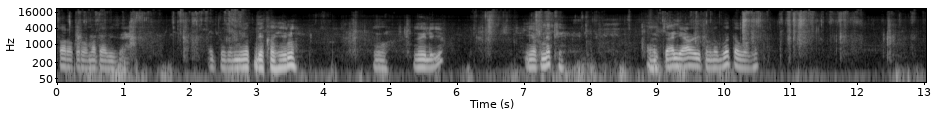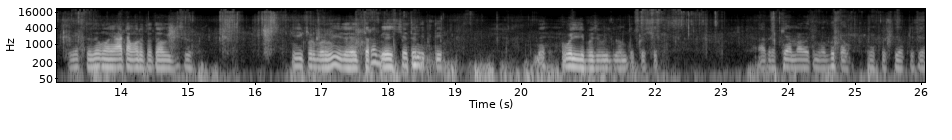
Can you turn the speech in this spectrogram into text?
સારો કરવા માટે આવી જાય. એટલે તમને એક દેખાય છે નહીં એવું જોઈ લેજો. એક નથી. હવે ચાલી આવે એ તમને બતાવો એક તો જો આટા મારું તો તો આવી જશું એ બરોબર હોઈ જાય અત્યારે બે છે તો નહીં તે. ને ઓલી બધું હોઈ ગયું આમ તો કશે. આગળ કેમ આવે તમને બતાવું. ખુશી પછી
